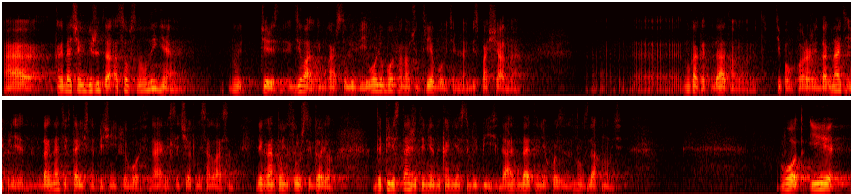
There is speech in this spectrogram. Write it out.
А когда человек бежит от собственного уныния, ну, через дела, как ему кажется, любви, его любовь, она очень требовательна, беспощадна. Э, ну, как это, да, там, типа по выражению догнать и, при, догнать и вторично причинить любовь, да, если человек не согласен. Или как Антоний Служитель говорил, да перестань же ты меня наконец-то любить, да, дай ты мне хоть, ну, вздохнуть. Вот, и,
